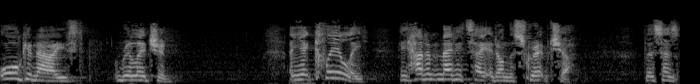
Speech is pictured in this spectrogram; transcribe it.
organised religion. And yet clearly, he hadn't meditated on the scripture that says,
